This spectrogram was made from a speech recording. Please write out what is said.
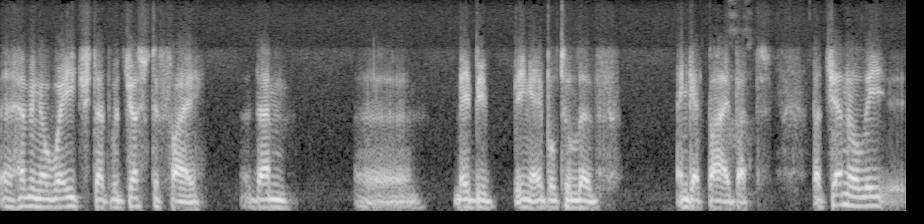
having a wage that would justify them uh, maybe being able to live and get by. But but generally,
